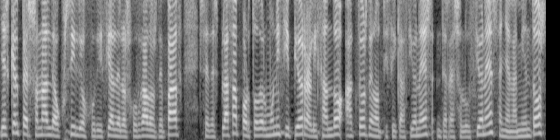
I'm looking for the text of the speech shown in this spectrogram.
Y es que el personal de auxilio judicial de los juzgados de paz se desplaza por todo el municipio realizando actos de notificaciones de resoluciones, señalamientos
